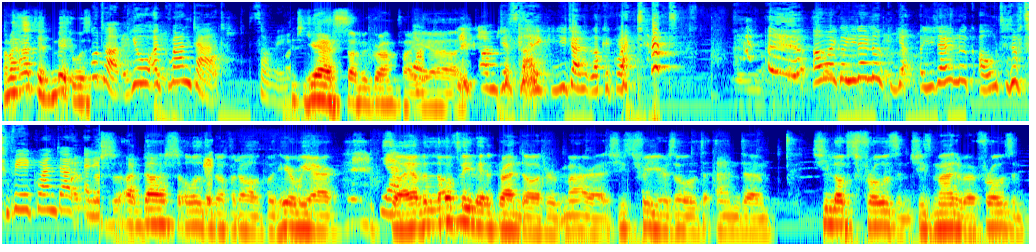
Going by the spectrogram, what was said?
and I had to admit it was. Hold up, you're a granddad. Sorry. Yes, I'm a grandpa. Yeah. I'm just like you don't look like a granddad. oh my god, you don't look you don't look old enough to be a granddad. Any- I'm not old enough at all, but here we are. Yeah. So I have a lovely little granddaughter, Mara. She's three years old, and um, she loves Frozen. She's mad about Frozen,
